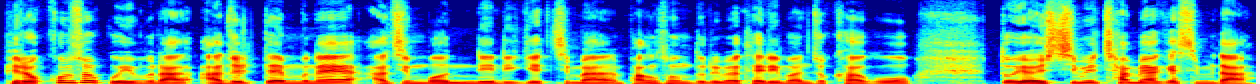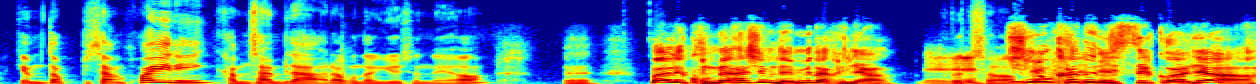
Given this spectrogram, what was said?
비록 콘솔 구입은 아, 아들 때문에 아직 먼 일이겠지만 방송 들으며 대리만족하고 또 열심히 참여하겠습니다. 겜덕비상 화이팅 감사합니다. 라고 남겨주셨네요. 빨리 구매하시면 됩니다. 그냥 네. 그렇죠. 신용카드는 있을 거 아니야.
